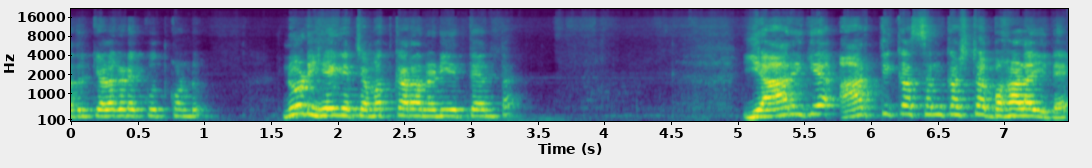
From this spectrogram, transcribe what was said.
ಅದ್ರ ಕೆಳಗಡೆ ಕೂತ್ಕೊಂಡು. ನೋಡಿ ಹೇಗೆ ಚಮತ್ಕಾರ ನಡೆಯುತ್ತೆ ಅಂತ. ಯಾರಿಗೆ ಆರ್ಥಿಕ ಸಂಕಷ್ಟ ಬಹಳ ಇದೆ,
